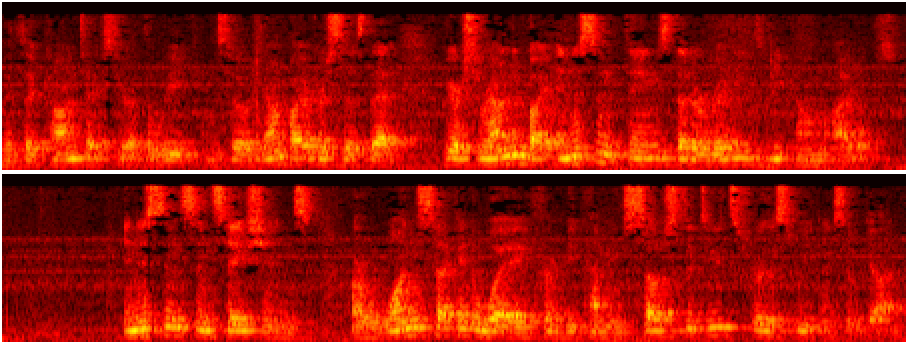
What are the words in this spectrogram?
with the context throughout the week. And so John Piper says that we are surrounded by innocent things that are ready to become idols. Innocent sensations are one second away from becoming substitutes for the sweetness of God.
